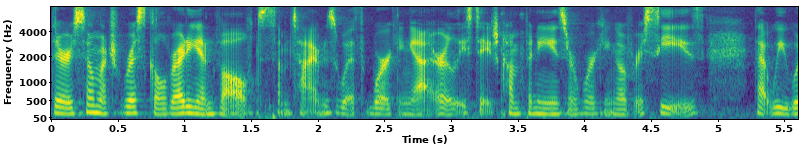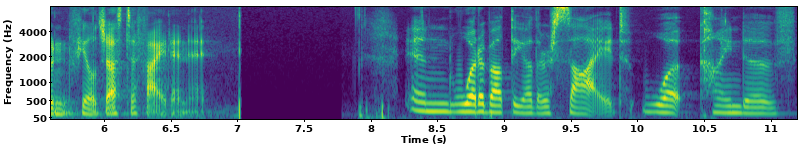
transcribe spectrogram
there is so much risk already involved sometimes with working at early stage companies or working overseas that we wouldn't feel justified in it. And what about the other side? What kind of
